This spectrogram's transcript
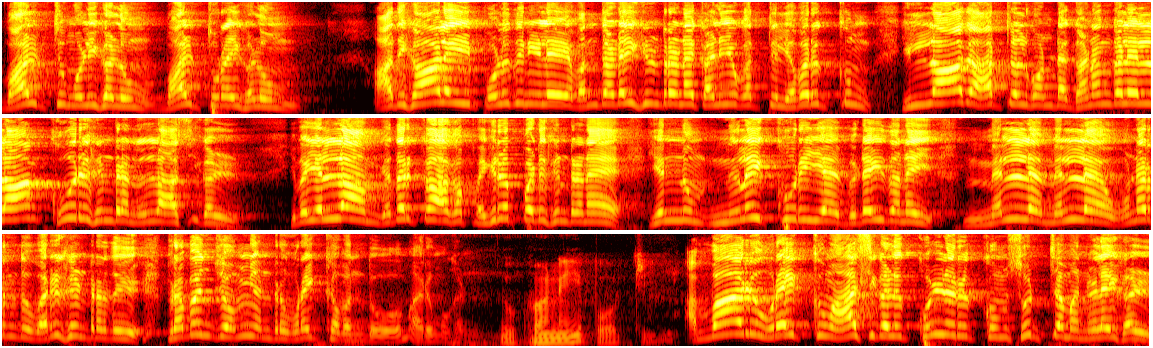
வாழ்த்து மொழிகளும் வாழ்த்துரைகளும் அதிகாலை பொழுதினிலே வந்தடைகின்றன கலியுகத்தில் எவருக்கும் இல்லாத ஆற்றல் கொண்ட கணங்களெல்லாம் கூறுகின்ற நல்லாசிகள். இவையெல்லாம் எதற்காக பகிரப்படுகின்றன என்னும் நிலைக்குரிய விடைதனை மெல்ல மெல்ல உணர்ந்து வருகின்றது பிரபஞ்சம் என்று உரைக்க வந்தோம் அருமுகன். போற்றி. அவ்வாறு உரைக்கும் ஆசிகளுக்குள் இருக்கும் சூட்சம நிலைகள்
